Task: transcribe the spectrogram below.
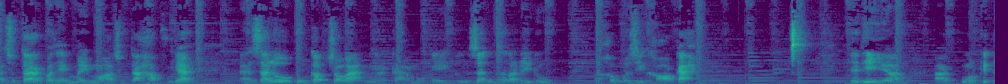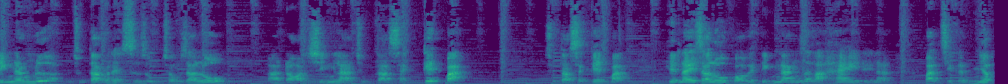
À, chúng ta có thể mày mò chúng ta học nhé. À, Zalo cung cấp cho bạn cả một cái hướng dẫn rất là đầy đủ và không có gì khó cả. Thế thì à, một cái tính năng nữa chúng ta có thể sử dụng trong Zalo à, đó chính là chúng ta sẽ kết bạn. Chúng ta sẽ kết bạn. Hiện nay Zalo có cái tính năng rất là hay đấy là bạn chỉ cần nhập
